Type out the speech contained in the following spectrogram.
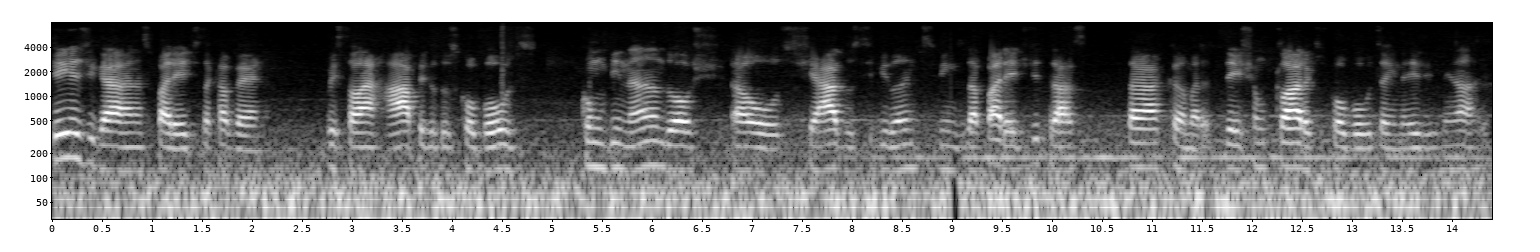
cheias de garra nas paredes da caverna. O estalar rápido dos kobolds, combinando aos, aos chiados sibilantes vindos da parede de trás da câmara, deixam claro que kobolds ainda residem na área.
